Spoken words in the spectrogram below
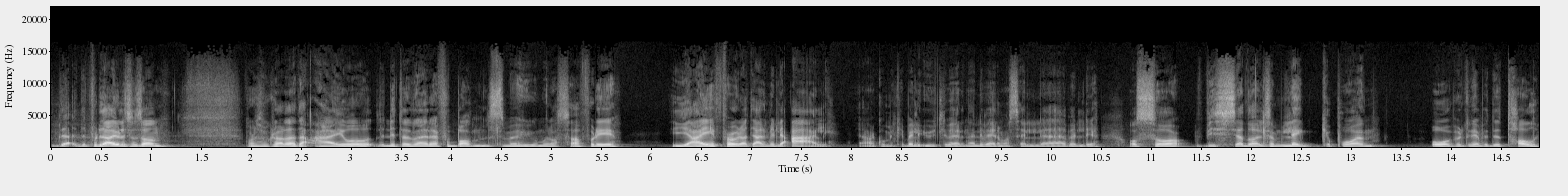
det, det, For det er jo liksom sånn Hvordan skal jeg forklare det? Det er jo litt den der forbannelse med humor også. Fordi jeg føler at jeg er en veldig ærlig jeg er komiker. Veldig utleverende. Jeg leverer meg selv eh, veldig. Og så, hvis jeg da liksom legger på en overdrevet detalj,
